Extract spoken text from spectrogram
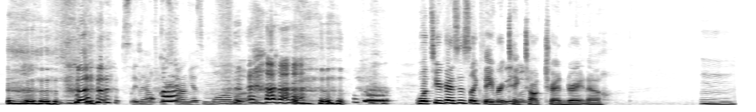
Lay the house boots down, yes, mama. What's your guys' like favorite TikTok trend right now? Mm.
